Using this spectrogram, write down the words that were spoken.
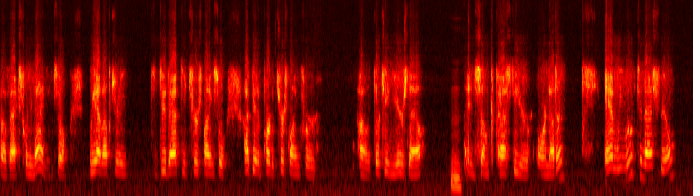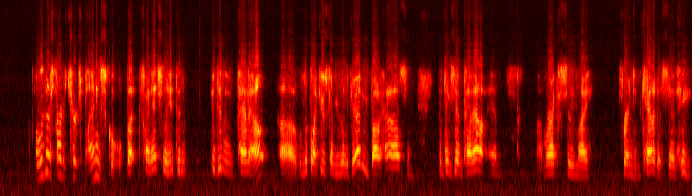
of Acts 29. And so we had an opportunity to do that, did church planting. So I've been a part of church planting for uh, 13 years now Hmm. in some capacity or, or another. And we moved to Nashville. We were going to start a church planting school, but financially it didn't it didn't pan out. Uh, it looked like it was going to be really good. We bought a house, and, and things didn't pan out. And uh, miraculously, my friend in Canada said, "Hey,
